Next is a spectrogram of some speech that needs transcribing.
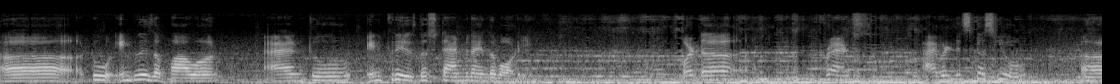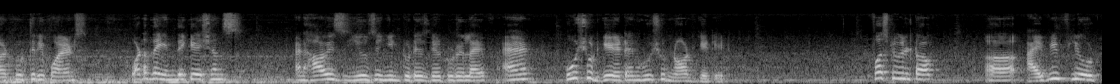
uh, to increase the power and to increase the stamina in the body. But friends, I will discuss you uh, two three points. What are the indications and how is using in today's day-to-day life and who should get and who should not get it. First, we will talk. Uh, IV fluid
